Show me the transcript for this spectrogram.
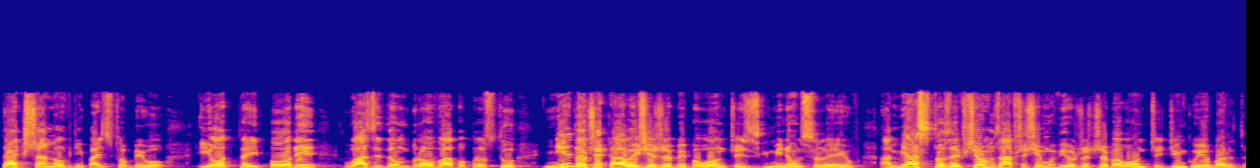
Tak, szanowni państwo, było. I od tej pory Łazy Dąbrowa po prostu nie doczekały się, żeby połączyć z gminą Sulejów. A miasto ze wsią zawsze się mówiło, że trzeba łączyć. Dziękuję bardzo.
